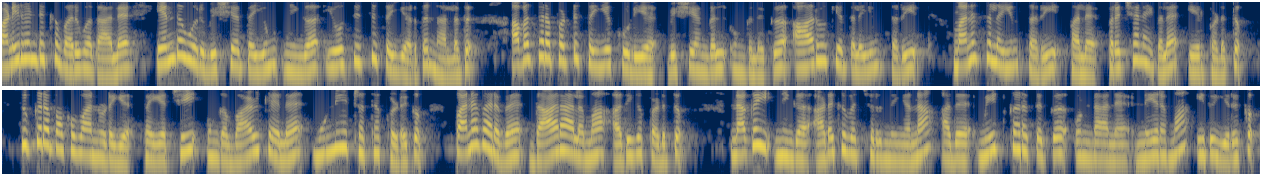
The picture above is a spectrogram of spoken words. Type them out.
பனிரெண்டுக்கு வருவதால எந்த ஒரு விஷயத்தையும் நீங்க யோசிச்சு செய்யறது நல்லது. அவசரப்பட்டு செய்யக்கூடிய விஷயங்கள் உங்களுக்கு ஆரோக்கியத்திலையும் சரி மனசுலையும் சரி பல பிரச்சனைகளை ஏற்படுத்தும். சுக்கர பகவானுடைய பெயர்ச்சி உங்க வாழ்க்கையில முன்னேற்றத்தை கொடுக்கும். பணவரவை தாராளமா அதிகப்படுத்தும். நகை நீங்க அடகு வச்சிருந்தீங்கன்னா அதை மீட்கறதுக்கு உண்டான நேரமா இது இருக்கும்.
